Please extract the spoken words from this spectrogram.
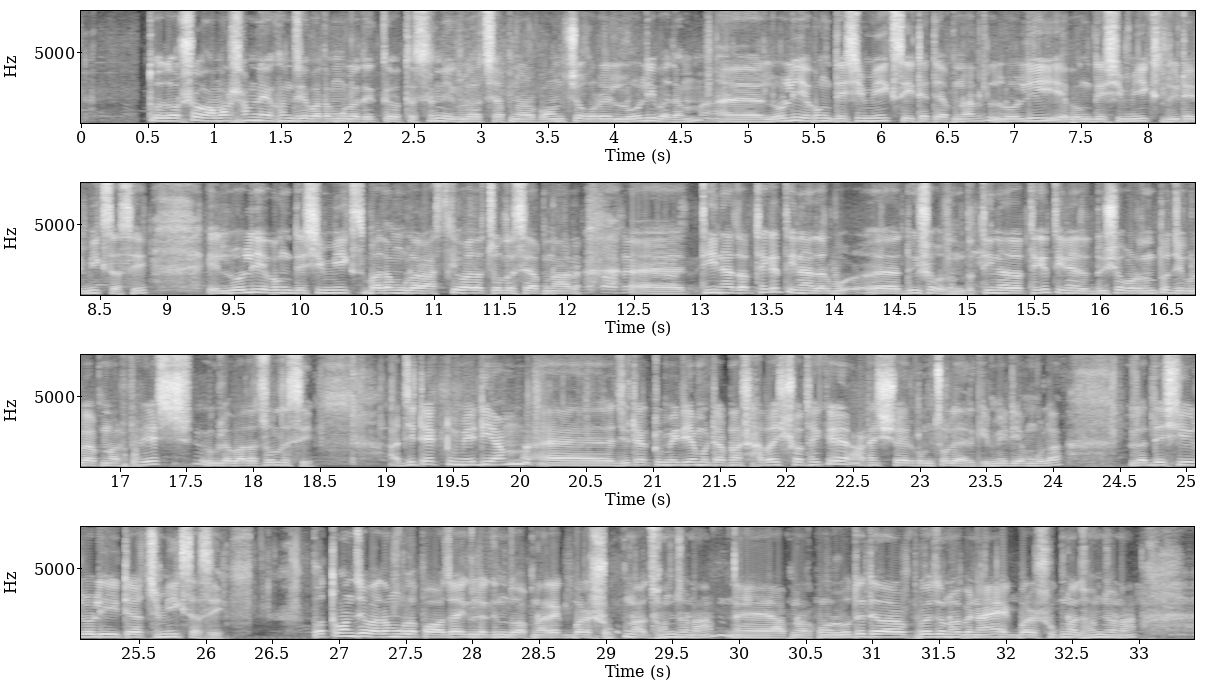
তো দর্শক, আমার সামনে এখন যে বাদামগুলো দেখতে পাচ্ছেন এগুলো হচ্ছে আপনার পঞ্চগড়ের ললি বাদাম। ললি এবং দেশি মিক্স, এইটাতে আপনার ললি এবং দেশি মিক্স দুইটাই মিক্স আছে। এই ললি এবং দেশি মিক্স বাদামগুলোর আজকে বাজার চলেছে আপনার তিন হাজার থেকে তিন হাজার দুইশো পর্যন্ত, তিন হাজার থেকে তিন হাজার দুইশো পর্যন্ত যেগুলো আপনার ফ্রেশ, ওইগুলো বাজার চলতেছে। আর যেটা একটু মিডিয়াম যেটা একটু মিডিয়াম ওইটা আপনার সাতাইশশো থেকে আঠাশশো এরকম চলে আর কি মিডিয়ামগুলো যেটা দেশি ললি এটা হচ্ছে মিক্স আছে। বর্তমান যে বাদামগুলো পাওয়া যায় এগুলো কিন্তু আপনার একবারে শুকনা ঝনঝনা আহ, আপনার কোনো রোদে দেওয়ার প্রয়োজন হবে না একবার শুকনা ঝনঝনা।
